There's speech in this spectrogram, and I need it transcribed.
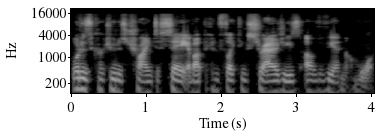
What is the cartoonist trying to say about the conflicting strategies of the Vietnam War?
